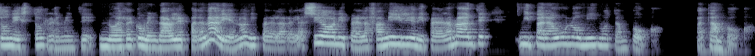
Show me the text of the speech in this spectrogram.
honesto realmente no es recomendable para nadie, ¿no? ni para la relación, ni para la familia, ni para el amante, ni para uno mismo tampoco, tampoco.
